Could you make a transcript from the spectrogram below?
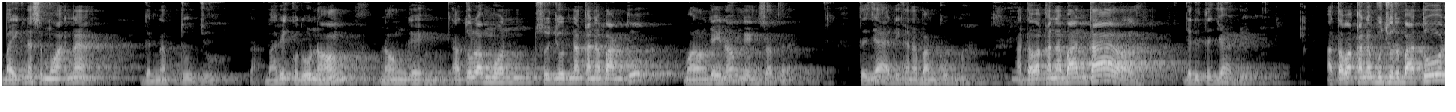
baiknya semua na genep tujuh. Bari kudu nong nonggeng. Atau lamun sujudna kana bangku malang jadi nonggeng sok terjadi karena bangku mah. Atau karena bantal jadi terjadi. Atau karena bujur batur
